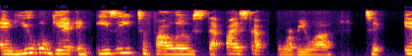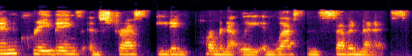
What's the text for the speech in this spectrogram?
and you will get an easy to follow step by step formula to end cravings and stress eating permanently in less than seven minutes.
